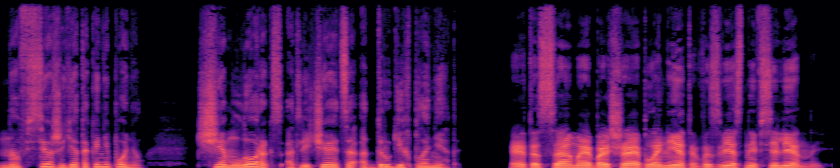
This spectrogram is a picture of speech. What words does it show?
«Но все же я так и не понял, чем Лоракс отличается от других планет?» Это самая большая планета в известной Вселенной.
